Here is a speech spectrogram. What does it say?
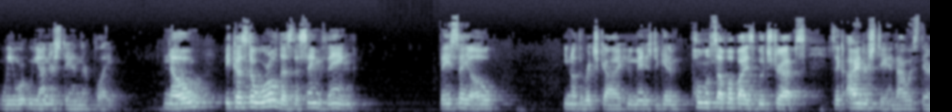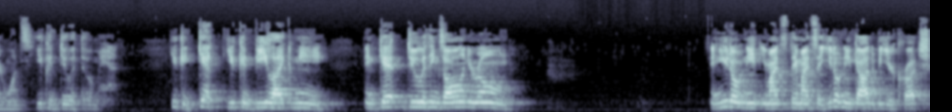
we, we understand their plight? No, because the world does the same thing. They say, oh, you know, the rich guy who managed to get him, pull himself up by his bootstraps. He's like, I understand. I was there once. You can do it though, man. You can get, you can be like me and get, do things all on your own. And you don't need, you might, they might say, you don't need God to be your crutch.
